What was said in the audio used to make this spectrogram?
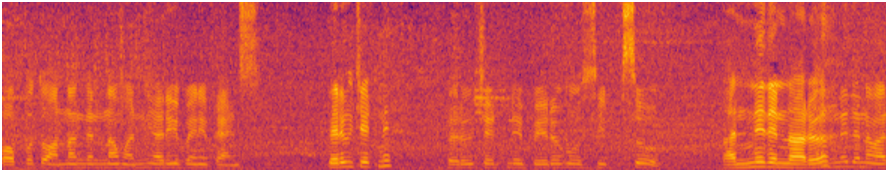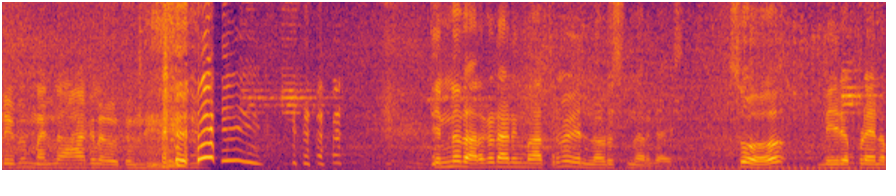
పప్పుతో అన్నం తిన్నాం అన్నీ అరిగిపోయినాయి ఫ్రెండ్స్. పెరుగు చట్నీ? పెరుగు చట్నీ పెరుగు చిప్స్. అన్నీ తిన్నారు? అన్నీ తిన్న మరి మళ్ళీ ఆకలి అవుతుంది. తిన్నది అరగడానికి మాత్రమే వీళ్ళు నడుస్తున్నారు గాయస్ సో మీరు ఎప్పుడైనా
